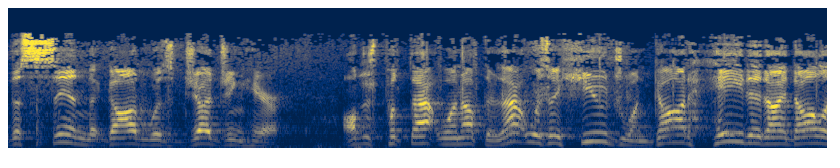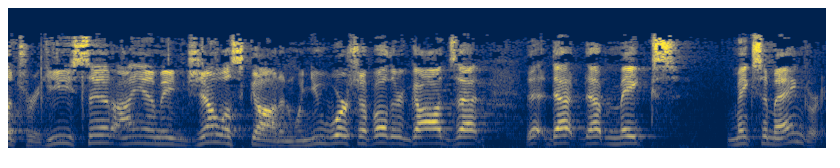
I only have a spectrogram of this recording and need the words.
the sin that God was judging here? I'll just put that one up there. That was a huge one. God hated idolatry. He said, I am a jealous God. And when you worship other gods, that, that, that, that makes, makes him angry.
